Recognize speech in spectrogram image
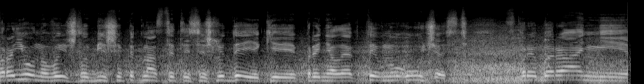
району вийшло більше 15 тисяч людей, які прийняли активну участь в прибиранні.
